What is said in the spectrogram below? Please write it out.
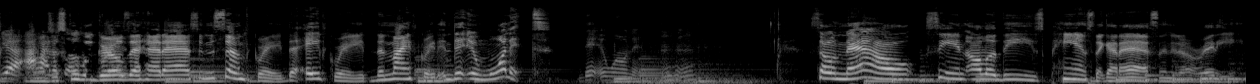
Yeah, I I went had to a school with girls that had ass in the seventh grade, the eighth grade, the ninth grade, and didn't want it. didn't want it. hmm So now, seeing all of these pants that got ass in it already,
